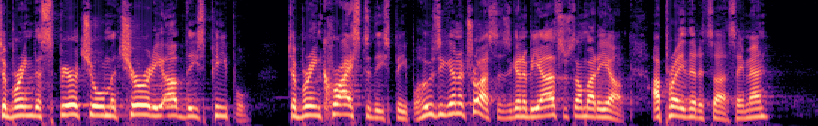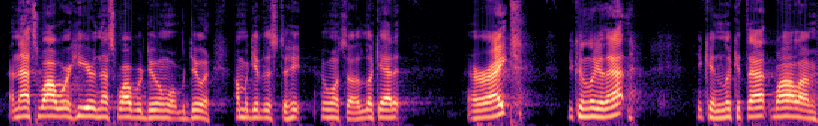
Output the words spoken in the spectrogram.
to bring the spiritual maturity of these people, to bring Christ to these people? Who's he going to trust? Is it going to be us or somebody else? I pray that it's us. Amen? And that's why we're here, and that's why we're doing what we're doing. I'm going to give this to who wants to look at it. All right? You can look at that. You can look at that while I'm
